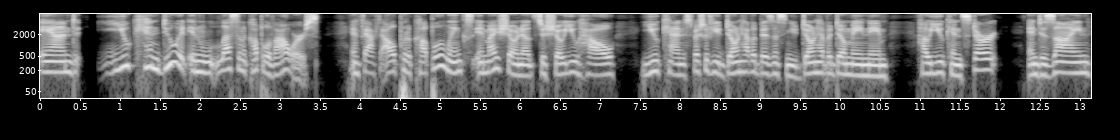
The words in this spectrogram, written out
And you can do it in less than a couple of hours. In fact, I'll put a couple of links in my show notes to show you how you can, especially if you don't have a business and you don't have a domain name, how you can start and design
